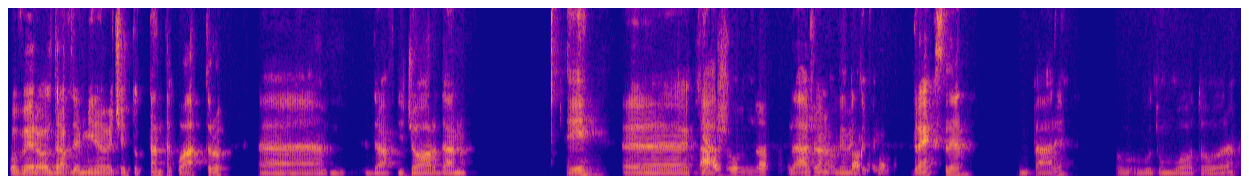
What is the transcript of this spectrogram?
ovvero il draft del 1984, eh, il draft di Jordan e eh, Lajuan, ovviamente Stockholm. Drexler, mi pare ho, avuto un vuoto ora.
